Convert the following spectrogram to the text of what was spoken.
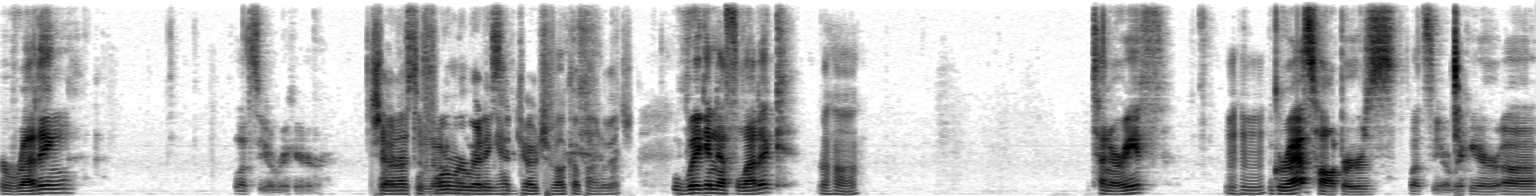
Reading. Let's see over here. Shout out to former Reading head coach Veljko Paunovic. Wigan Athletic, Uh huh. Tenerife, Mm-hmm. Grasshoppers. Let's see over here. Uh,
